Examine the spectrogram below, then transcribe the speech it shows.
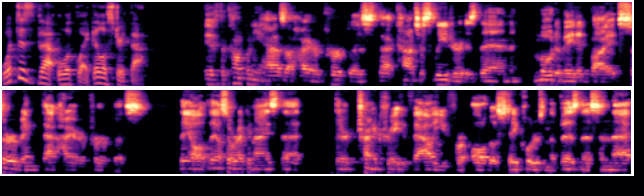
What does that look like? Illustrate that if the company has a higher purpose, that conscious leader is then motivated by serving that higher purpose. They all they also recognize that they're trying to create value for all those stakeholders in the business, and that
